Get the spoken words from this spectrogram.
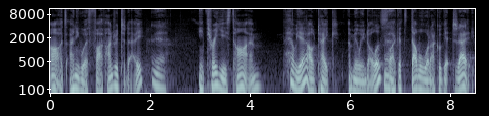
oh, it's only worth 500 today. Yeah. In three years' time, hell yeah, I'll take a million dollars. Like it's double what I could get today.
